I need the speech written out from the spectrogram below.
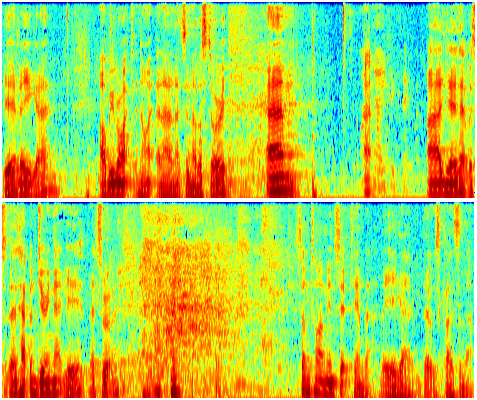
Yeah, there you go. I'll be right tonight. No, that's another story. Um, what uh, date exactly? Uh, yeah, that was that happened during that year. That's right. sometime in September. There you go. That was close enough.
